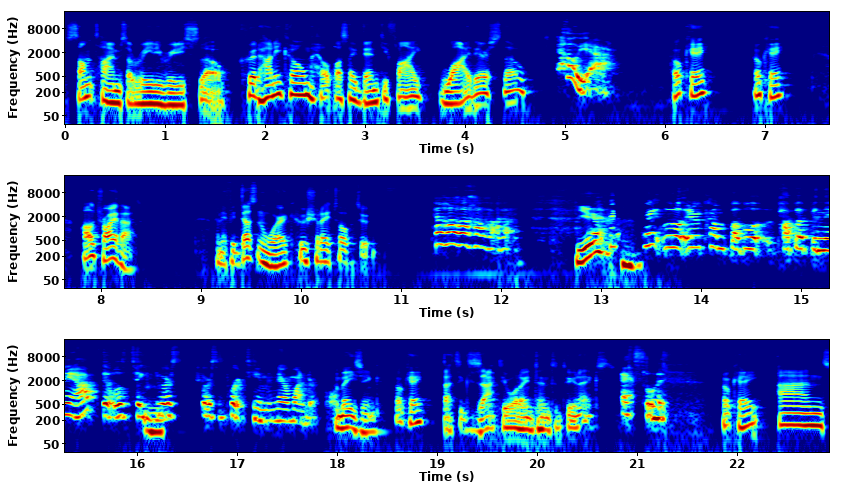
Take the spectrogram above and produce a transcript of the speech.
sometimes are really, really slow. Could Honeycomb help us identify why they're slow? Hell yeah. Okay, okay. I'll try that. And if it doesn't work, who should I talk to? You? Great little intercom bubble pop up in the app that will take mm. you to our, to our support team, and they're wonderful. Amazing. Okay, that's exactly what I intend to do next. Excellent. Okay, and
